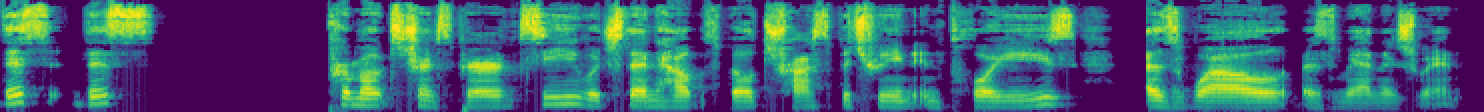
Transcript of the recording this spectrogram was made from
This this promotes transparency, which then helps build trust between employees as well as management.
